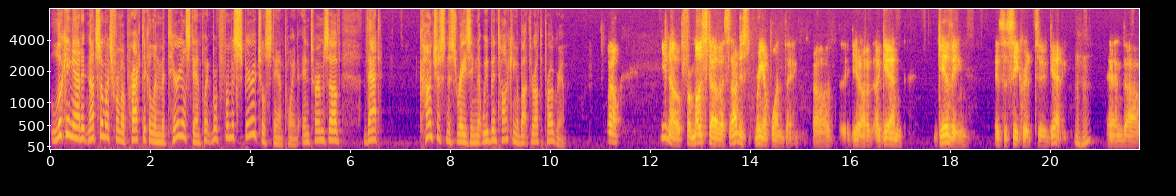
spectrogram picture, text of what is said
Looking at it not so much from a practical and material standpoint, but from a spiritual standpoint, in terms of that consciousness raising that we've been talking about throughout the program. Well, you know, for most of us, and I'll just bring up one thing. Uh, you know, again, giving is the secret to getting. Mm-hmm. And, uh,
